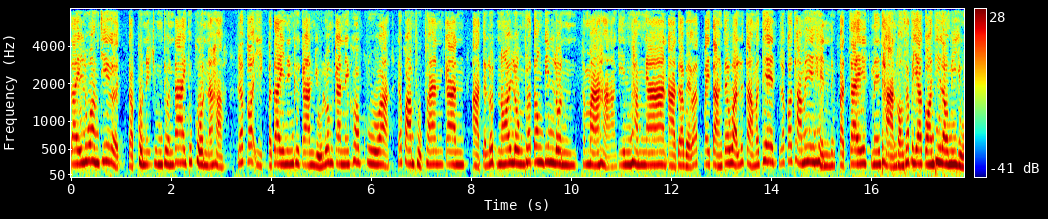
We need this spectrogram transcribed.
จัยร่วมที่เกิดกับคนในชุมชนได้ทุกคนนะคะ แล้วก็อีกปัจจัยหนึ่งคือการอยู่ร่วมกันในครอบครัว และความผูกพันกันอาจจะลดน้อยลง เพราะต้องดิ้นรนทำมาหากินทำงาน อาจจะแบบว่าไปต่างจังหวัดหรือต่างประเทศ แล้วก็ทำให้เห็นถึงปัจจัยในฐานของทรัพยากรที่เรามีอยู่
